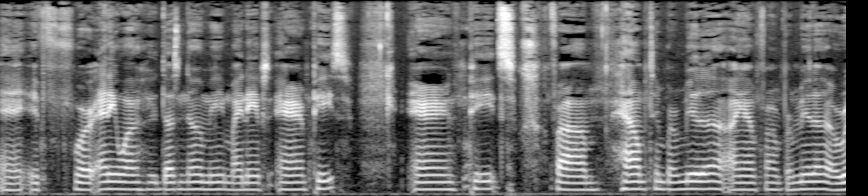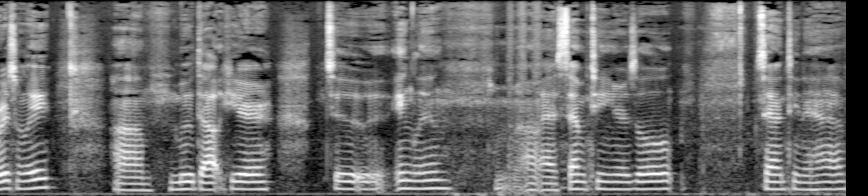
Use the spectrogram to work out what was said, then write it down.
And if for anyone who doesn't know me, my name's Aaron Peace. Aaron Peace from Hamilton, Bermuda. I am from Bermuda originally. Um, moved out here to England uh, at 17 years old, 17 and a half,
